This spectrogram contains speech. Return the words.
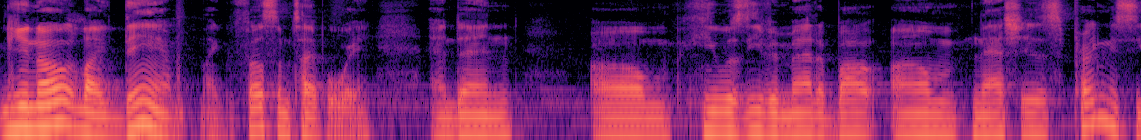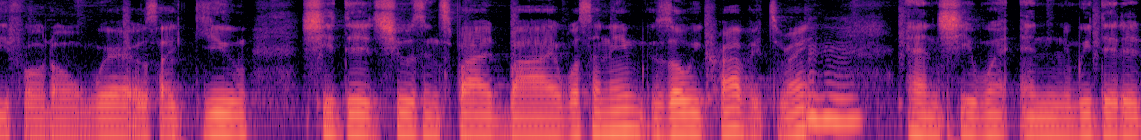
you know, like damn, like felt some type of way. And then um, he was even mad about um, Nash's pregnancy photo, where it was like you, she did, she was inspired by what's her name, Zoe Kravitz, right? Mm-hmm. And she went and we did it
